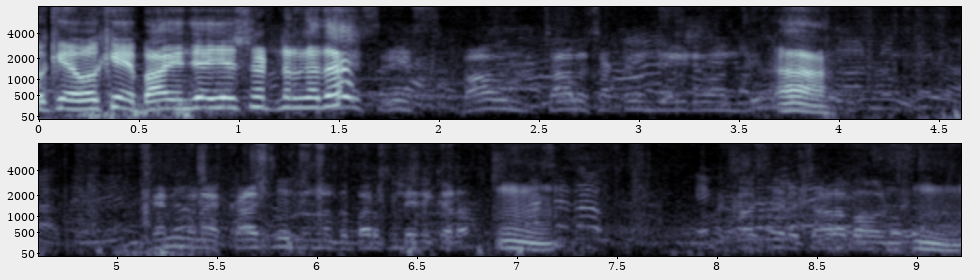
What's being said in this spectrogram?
ఓకే ఓకే. బాగా ఎంజాయ్ చేసినట్టున్నారు కదా? బాగుంది. చాలా చక్కగా ఉంది. నీట్గా ఉంది. ఆ, కానీ మన కాశ్మీర్ ఉన్నంత బర్ఫ్ లేదు ఇక్కడ. ఉమ్, మన కాశ్మీర్ చాలా బాగుంది. ఉమ్.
